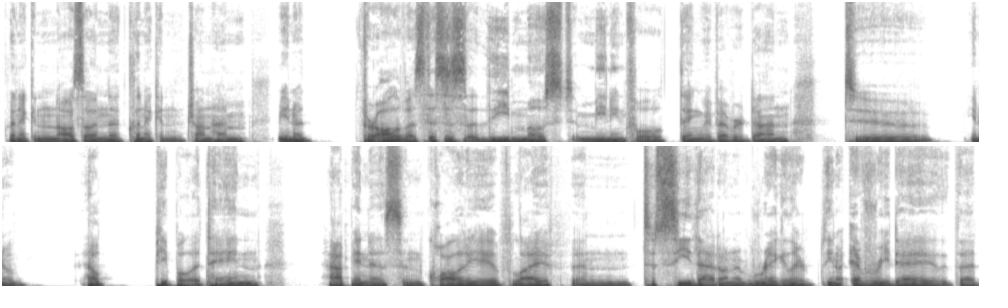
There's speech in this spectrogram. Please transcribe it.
clinic and also in the clinic in Trondheim, you know, for all of us, this is the most meaningful thing we've ever done to, you know, help people attain happiness and quality of life and to see that on a regular, you know, every day that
